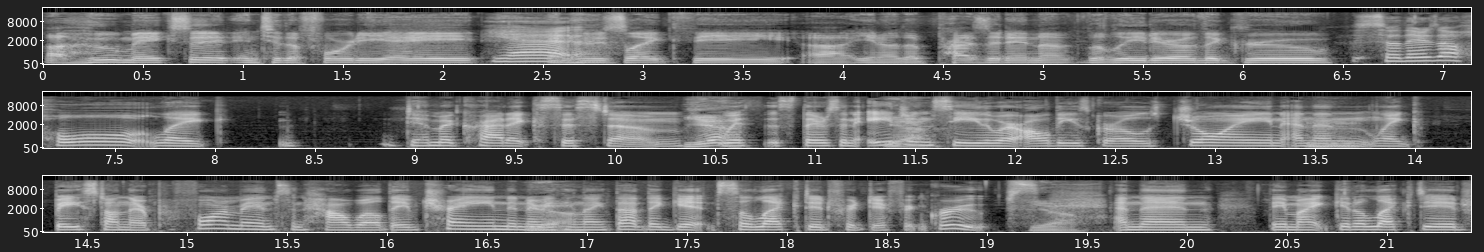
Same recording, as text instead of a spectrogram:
uh, who makes it into the 48. Yeah. And who's like the, uh, you know, the president of the leader of the group. So there's a whole like democratic system Yeah. with there's an agency where all these girls join and then like based on their performance and how well they've trained and everything Yeah. like that they get selected for different groups Yeah. and then they might get elected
